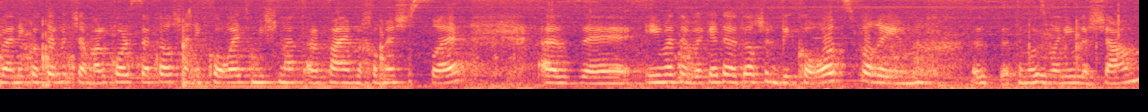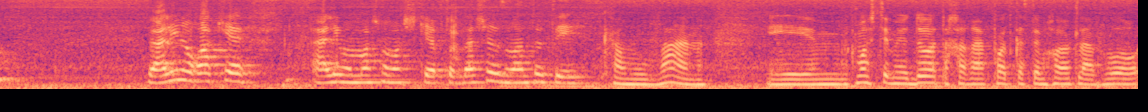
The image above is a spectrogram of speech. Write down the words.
ואני כותבת שם על כל ספר שאני קוראת משנת 2015, אז אה, אם אתם בקטע יותר של ביקורות ספרים, אז אתם מוזמנים לשם. והיה לי נורא כיף, היה לי ממש ממש כיף, תודה שהזמנת אותי. כמובן. אה, וכמו שאתם יודעות, אחרי הפודקאסט אתם יכולות לעבור,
